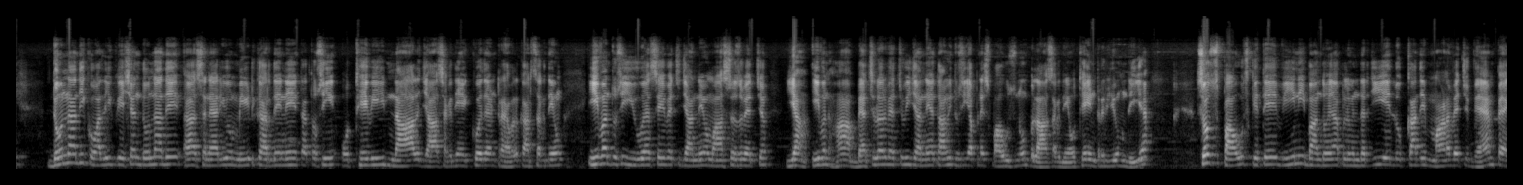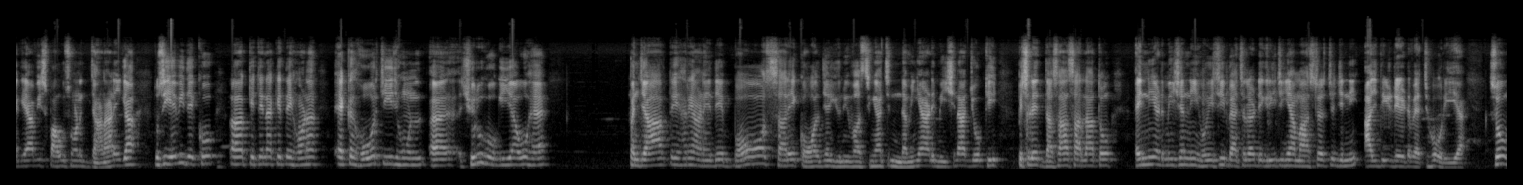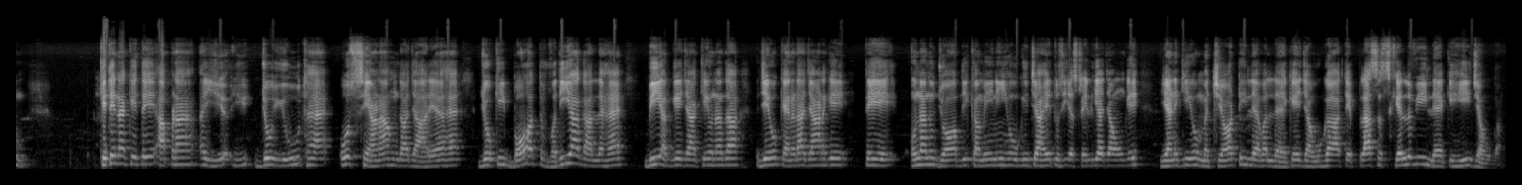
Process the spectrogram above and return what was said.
ਦੋਨਾਂ ਦੀ ਕੁਆਲੀਫਿਕੇਸ਼ਨ ਦੋਨਾਂ ਦੇ ਸਿਨੈਰੀਓ ਮੀਟ ਕਰਦੇ ਨੇ, ਤਾਂ ਤੁਸੀਂ ਉੱਥੇ ਵੀ ਨਾਲ ਜਾ ਸਕਦੇ ਹੋ, ਇੱਕੋ ਦਿਨ ਟਰੈਵਲ ਕਰ ਸਕਦੇ ਹੋ। ਈਵਨ ਤੁਸੀਂ ਯੂ ਐਸ ਏ ਵਿੱਚ ਜਾਂਦੇ ਹੋ ਮਾਸਟਰਸ ਵਿੱਚ, ਜਾਂ ਈਵਨ ਹਾਂ ਬੈਚਲਰ ਵਿੱਚ ਵੀ ਜਾਂਦੇ ਆ ਤਾਂ ਵੀ ਤੁਸੀਂ ਆਪਣੇ ਸਪਾਊਸ ਨੂੰ ਬੁਲਾ ਸਕਦੇ ਹੋ। ਉੱਥੇ ਇੰਟਰਵਿਊ ਹੁੰਦੀ ਹੈ ਸੋ ਸਪਾਊਸ ਕਿਤੇ ਵੀ ਨਹੀਂ ਬੰਦ ਹੋਇਆ, ਪਲਵਿੰਦਰ ਜੀ, ਇਹ ਲੋਕਾਂ ਦੇ ਮਨ ਵਿੱਚ ਵਹਿਮ ਪੈ ਗਿਆ ਵੀ ਸਪਾਊਸ ਹੁਣ ਜਾਣਾ ਨਹੀਂਗਾ ਤੁਸੀਂ ਇਹ ਵੀ ਦੇਖੋ ਕਿਤੇ ਨਾ ਕਿਤੇ ਹੁਣ ਇੱਕ ਹੋਰ ਚੀਜ਼ ਹੁਣ ਸ਼ੁਰੂ ਹੋ ਗਈ ਆ ਉਹ ਹੈ ਪੰਜਾਬ ਤੇ ਹਰਿਆਣੇ ਦੇ ਬਹੁਤ ਸਾਰੇ ਕਾਲਜ ਯੂਨੀਵਰਸਿਟੀਆਂ 'ਚ ਨਵੀਆਂ ਐਡਮਿਸ਼ਨਾਂ ਜੋ ਕਿ ਪਿਛਲੇ 10 ਸਾਲਾਂ ਤੋਂ ਇੰਨੀ ਐਡਮਿਸ਼ਨ ਨਹੀਂ ਹੋਈ ਸੀ ਬੈਚਲਰ ਡਿਗਰੀ 'ਚ ਜਾਂ ਮਾਸਟਰਸ 'ਚ ਜਿੰਨੀ ਅੱਜ ਦੀ ਡੇਟ ਵਿੱਚ ਹੋ ਰਹੀ ਆ। ਸੋ ਕਿਤੇ ਨਾ ਕਿਤੇ ਆਪਣਾ ਅ, ਯ- ਜੋ ਯੂਥ ਹੈ ਉਹ ਸਿਆਣਾ ਹੁੰਦਾ ਜਾ ਰਿਹਾ ਹੈ ਜੋ ਕਿ ਬਹੁਤ ਵਧੀਆ ਗੱਲ ਹੈ ਵੀ ਅੱਗੇ ਜਾ ਕੇ ਉਹਨਾਂ ਦਾ, ਜੇ ਉਹ ਕੈਨੇਡਾ ਜਾਣਗੇ ਤੇ ਉਹਨਾਂ ਨੂੰ ਜੌਬ ਦੀ ਕਮੀ ਨਹੀਂ ਹੋਊਗੀ, ਚਾਹੇ ਤੁਸੀਂ ਆਸਟ੍ਰੇਲੀਆ ਜਾਓਗੇ, ਯਾਨੀ ਕਿ ਉਹ ਮੈਚਿਓਰਿਟੀ ਲੈਵਲ ਲੈ ਕੇ ਜਾਊਗਾ ਤੇ ਪਲੱਸ ਸਕਿੱਲ ਵੀ ਲੈ ਕੇ ਹੀ ਜਾਊਗਾ।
